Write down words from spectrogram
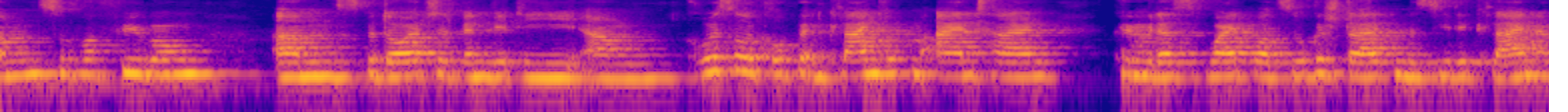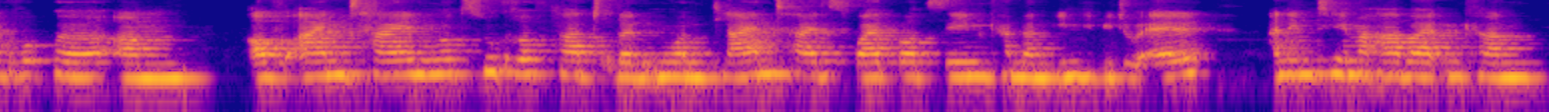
ähm, zur Verfügung. Ähm, das bedeutet, wenn wir die ähm, größere Gruppe in Kleingruppen einteilen, können wir das Whiteboard so gestalten, dass jede kleine Gruppe ähm, auf einen Teil nur Zugriff hat oder nur einen kleinen Teil des Whiteboards sehen kann, dann individuell an dem Thema arbeiten kann.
